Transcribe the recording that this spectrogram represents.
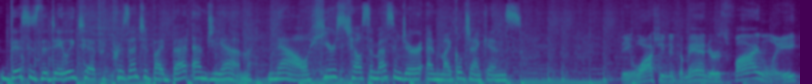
This is the Daily Tip presented by BetMGM. Now, here's Chelsa Messenger and Michael Jenkins. The Washington Commanders finally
